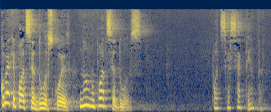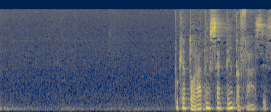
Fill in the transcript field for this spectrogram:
Como é que pode ser duas coisas? Não, não pode ser duas. Pode ser setenta. Porque a Torá tem setenta faces.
